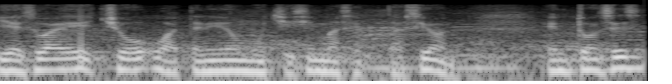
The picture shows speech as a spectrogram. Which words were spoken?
y eso ha hecho o ha tenido muchísima aceptación. Entonces,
